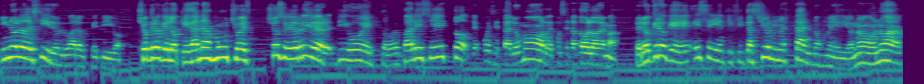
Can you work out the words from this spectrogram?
y no lo decís de un lugar objetivo. Yo creo que lo que ganás mucho es, yo soy de River, digo esto, me parece esto, después está el humor, después está todo lo demás. Pero creo que esa identificación no está en los medios, no, no,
